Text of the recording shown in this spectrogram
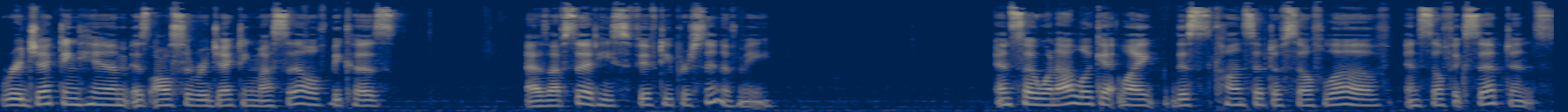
Rejecting him is also rejecting myself because, as I've said, he's 50% of me. And so when I look at like this concept of self love and self acceptance,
